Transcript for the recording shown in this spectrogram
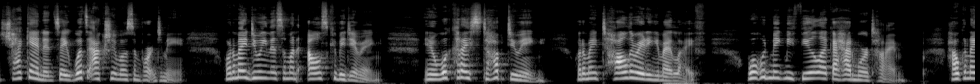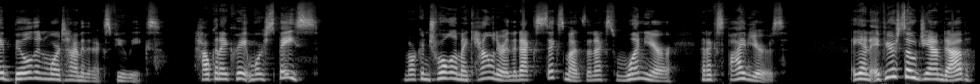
Check in and say, what's actually most important to me? What am I doing that someone else could be doing? You know, what could I stop doing? What am I tolerating in my life? What would make me feel like I had more time? How can I build in more time in the next few weeks? How can I create more space more control in my calendar in the next six months, the next one year, the next five years. Again, if you're so jammed up,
